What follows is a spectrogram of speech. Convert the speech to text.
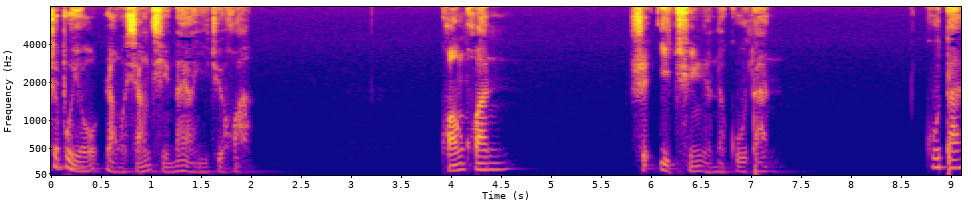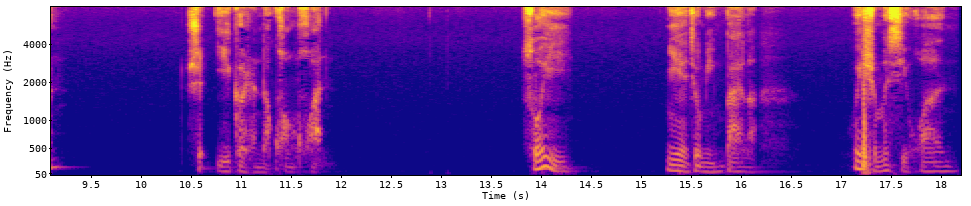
这不由让我想起那样一句话：“狂欢是一群人的孤单，孤单是一个人的狂欢。”所以，你也就明白了，为什么喜欢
